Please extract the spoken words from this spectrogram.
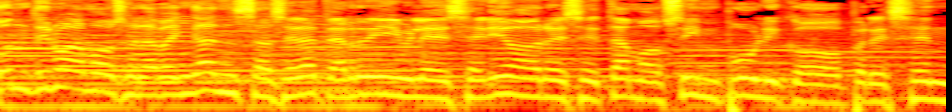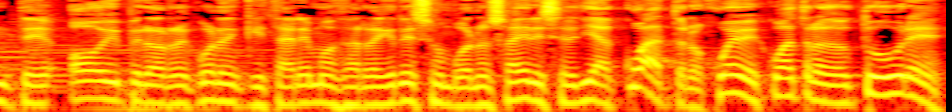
Continuamos, la venganza será terrible, señores. Estamos sin público presente hoy, pero recuerden que estaremos de regreso en Buenos Aires el día 4, jueves 4 de octubre.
